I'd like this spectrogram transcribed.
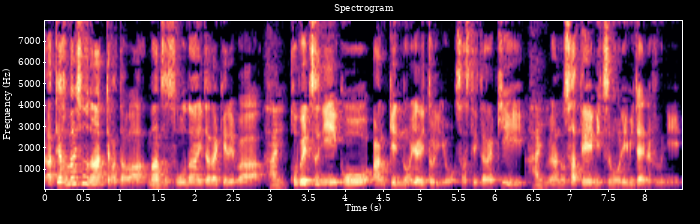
当てはまりそうだなって方は、まず相談いただければ、はい。個別にこう案件のやり取りをさせていただき、はいあの査定見積もりみたいな風に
